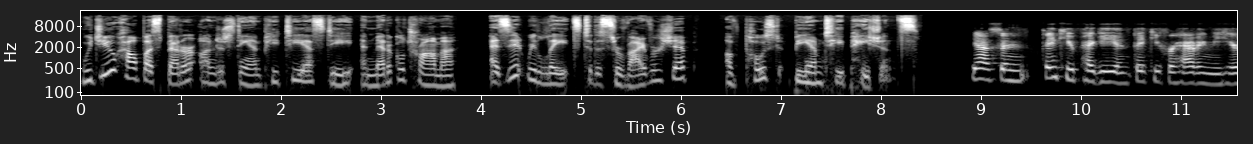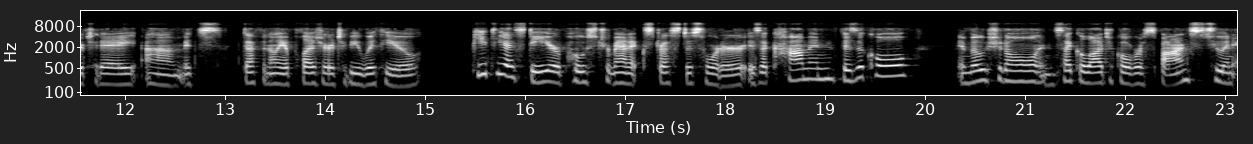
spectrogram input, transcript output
Would you help us better understand PTSD and medical trauma as it relates to the survivorship of post BMT patients? Yes, and thank you, Peggy, and thank you for having me here today. Um, it's definitely a pleasure to be with you. PTSD or post traumatic stress disorder is a common physical, emotional and psychological response to an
